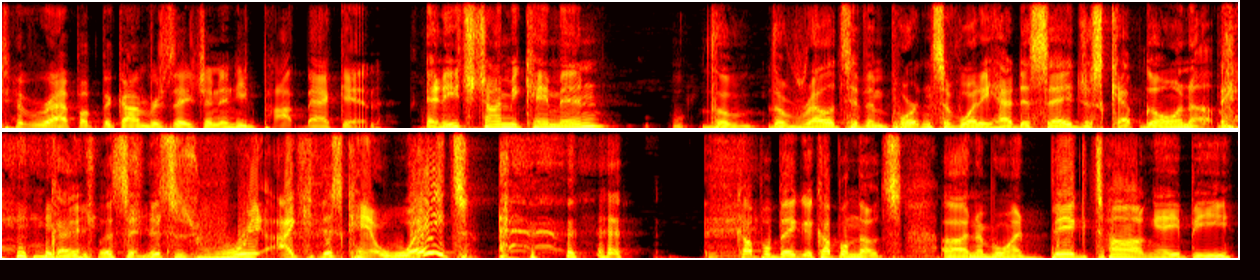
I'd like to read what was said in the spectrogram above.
to wrap up the conversation and he'd pop back in. And each time he came in, the the relative importance of what he had to say just kept going up. Okay, listen, this is real. I this can't wait. couple big, a couple notes. Uh, number one, big tongue, AB.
